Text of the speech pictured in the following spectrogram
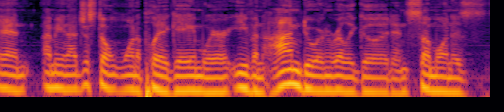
And I mean, I just don't want to play a game where even I'm doing really good and someone has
